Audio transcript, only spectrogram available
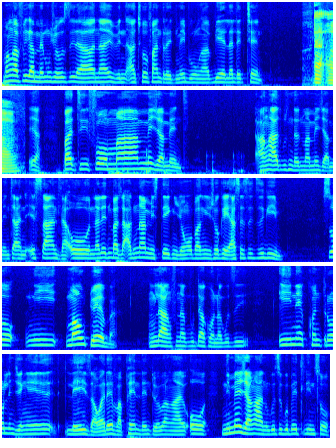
mangafika mem ngisho usila na even at 200 maybe ungabiyela le 10 ah yeah but for ma measurement angazi ukuthi ndathi ma measurement ani esandla o naleni badla akuna mistake njengoba ngisho okay asesithi kimi so ni mawudweba ngila ngifuna kubuta khona ukuthi ine control njenge laser whatever pen lento weba ngayo or ni measure ngani ukuthi kube clean so?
